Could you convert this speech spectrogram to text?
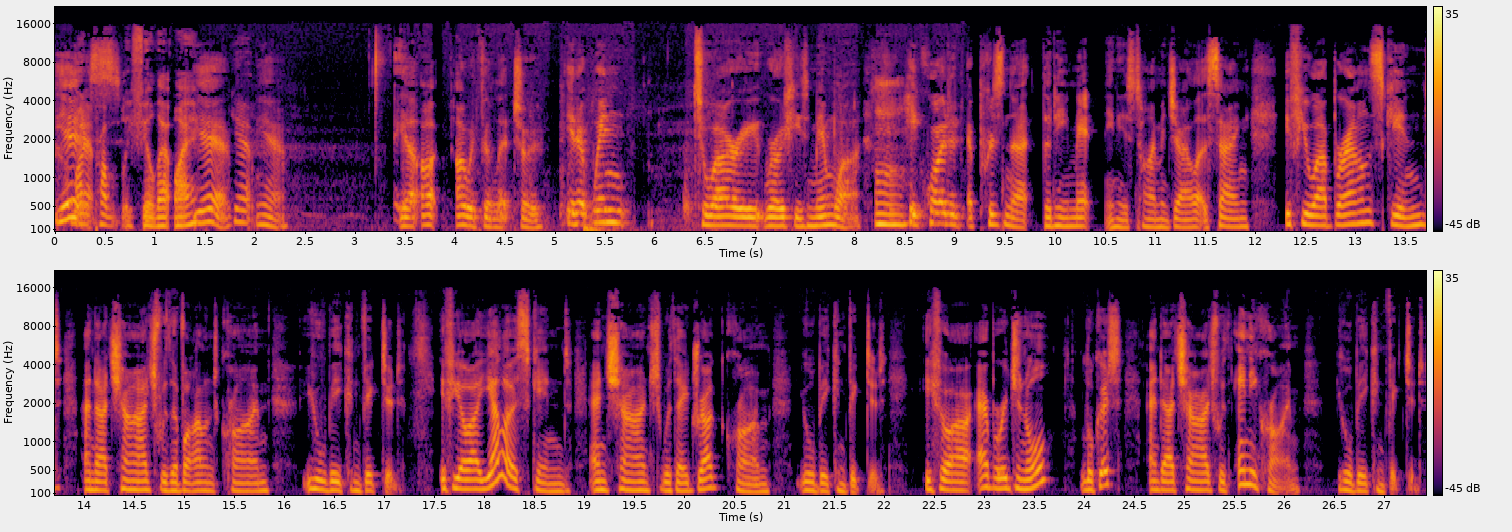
Yes. I'd probably feel that way. Yeah, Yeah. yeah, yeah. I, I would feel that too. You know, when Tiwari wrote his memoir, mm. he quoted a prisoner that he met in his time in jail as saying, "If you are brown-skinned and are charged with a violent crime, you will be convicted. If you are yellow-skinned and charged with a drug crime, you will be convicted. If you are Aboriginal, look it, and are charged with any crime, you will be convicted."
